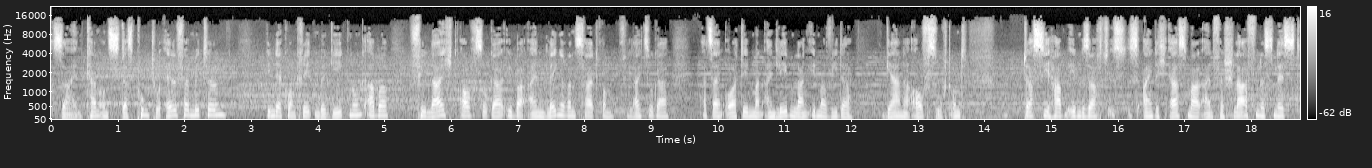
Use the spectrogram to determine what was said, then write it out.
sein, kann uns das punktuell vermitteln in der konkreten Begegnung, aber vielleicht auch sogar über einen längeren Zeitraum, vielleicht sogar als ein Ort, den man ein Leben lang immer wieder gerne aufsucht. Und dass Sie haben eben gesagt, es ist eigentlich erstmal ein verschlafenes Nest,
